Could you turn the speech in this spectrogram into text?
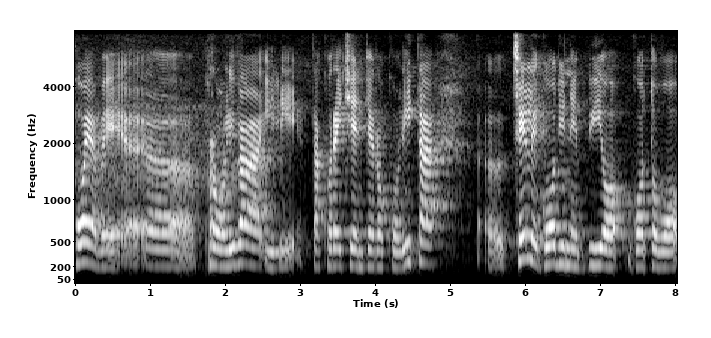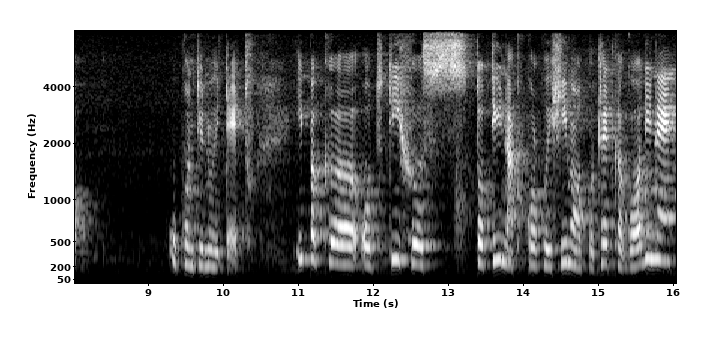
pojave e, proliva ili tako reći enterokolita e, cele godine bio gotovo u kontinuitetu. Ipak od tih stotinak koliko ih ima od početka godine,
